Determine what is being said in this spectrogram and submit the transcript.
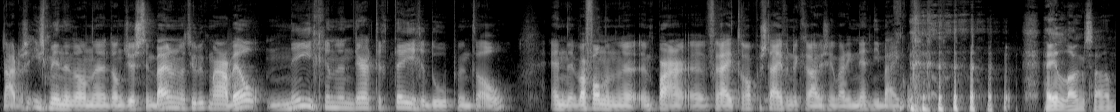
Nou, dat is iets minder dan, eh, dan Justin Bijlo natuurlijk. Maar wel 39 tegendoelpunten al. En eh, waarvan een, een paar eh vrije trappen stijf in de kruising waar hij net niet bij komt. Heel langzaam.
